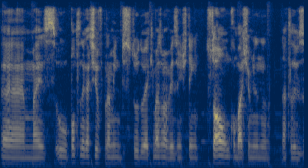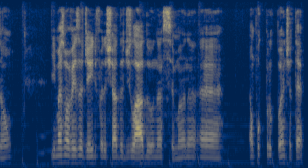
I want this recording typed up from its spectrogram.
É, mas o ponto negativo para mim disso tudo é que mais uma vez a gente tem só um combate feminino na televisão. E mais uma vez a Jade foi deixada de lado nessa semana. É, é um pouco preocupante até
